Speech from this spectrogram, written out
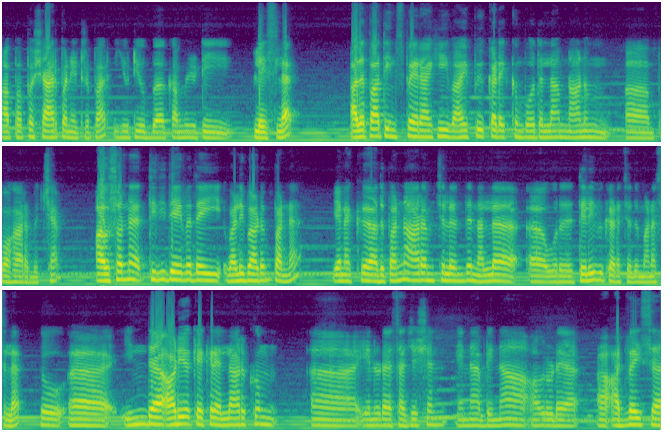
அப்பப்போ ஷேர் பண்ணிகிட்ருப்பார் யூடியூப் கம்யூனிட்டி பிளேஸில் அதை பார்த்து இன்ஸ்பயர் ஆகி வாய்ப்பு கிடைக்கும் போதெல்லாம் நானும் போக ஆரம்பித்தேன் அவர் சொன்ன திதி தேவதை வழிபாடும் பண்ணேன் எனக்கு அது பண்ண ஆரம்பிச்சிலேருந்து நல்ல ஒரு தெளிவு கிடைச்சது மனசில். ஸோ இந்த ஆடியோ கேட்குற எல்லாருக்கும் என்னோட சஜஷன் என்ன அப்படின்னா அவரோட அட்வைஸை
